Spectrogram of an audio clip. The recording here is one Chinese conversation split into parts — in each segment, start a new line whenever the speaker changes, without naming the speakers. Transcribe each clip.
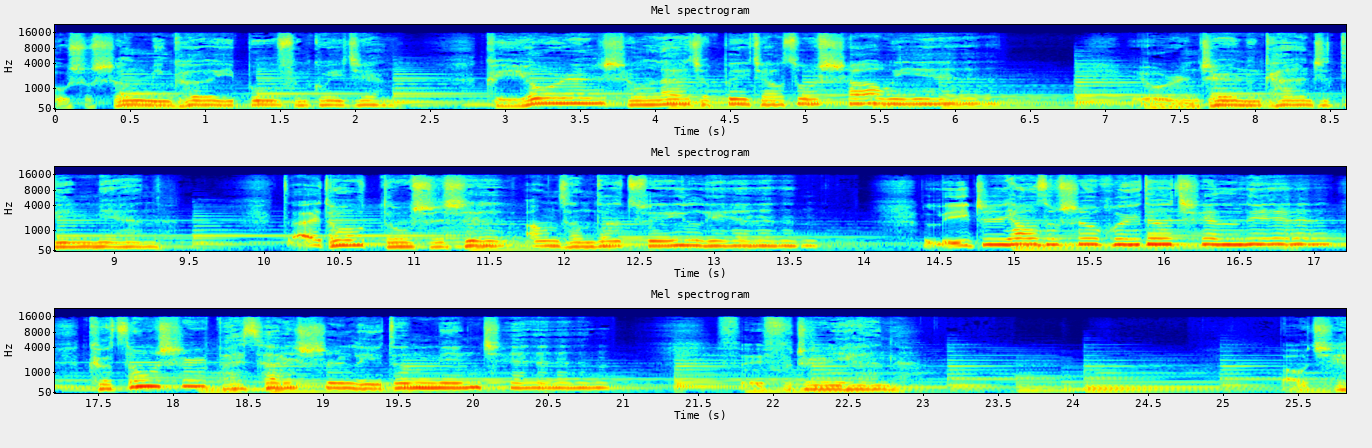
都说生命可以不分贵贱，可有人生来就被叫做少爷，有人只能看着地面，抬头都是些肮脏的嘴脸。立志要走社会的前列，可总是摆在势力的面前，肺腑之言，抱歉。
